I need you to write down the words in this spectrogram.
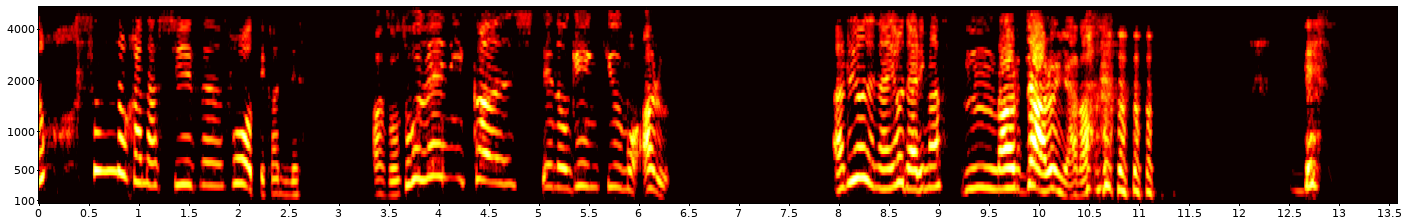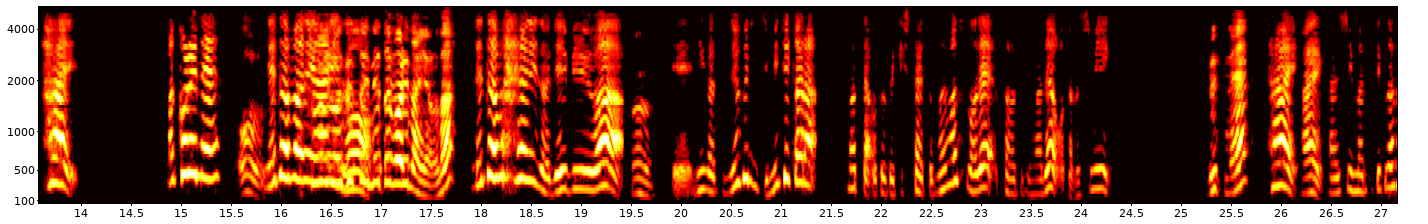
どうすんのかな、シーズン4って感じです。あそうそれに関しての言及もある？あるようでないようであります。うんあるじゃああるんやなです。はい。まあ、これね、ネタバレありのは絶対、ネタバレなんやろなネタバレありのレビューは、うんえー2月19日見てからまたお届けしたいと思いますので、その時までお楽しみに。ですねはい。はい楽しみに待っててくだ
